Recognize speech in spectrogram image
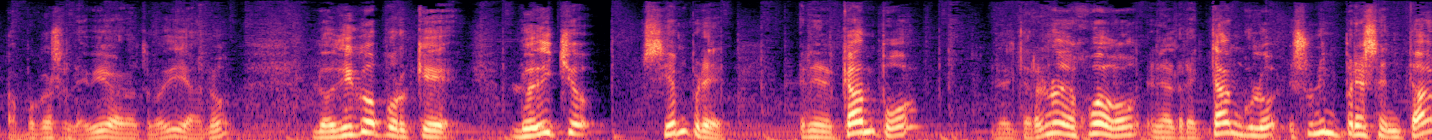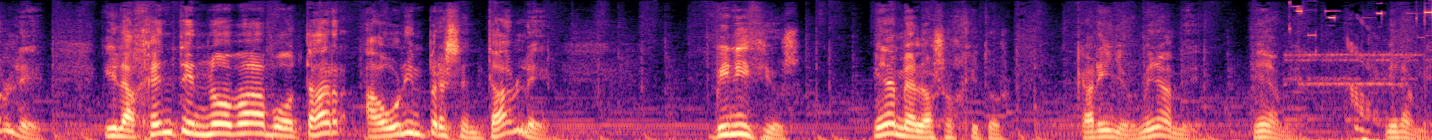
tampoco se le vio el otro día, ¿no? Lo digo porque, lo he dicho siempre, en el campo, en el terreno de juego, en el rectángulo, es un impresentable. Y la gente no va a votar a un impresentable. Vinicius, mírame a los ojitos. Cariño, mírame, mírame, mírame.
